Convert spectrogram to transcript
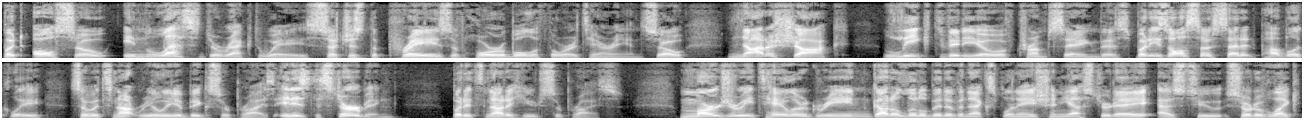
but also in less direct ways, such as the praise of horrible authoritarians. So, not a shock leaked video of Trump saying this, but he's also said it publicly, so it's not really a big surprise. It is disturbing, but it's not a huge surprise. Marjorie Taylor Greene got a little bit of an explanation yesterday as to sort of like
